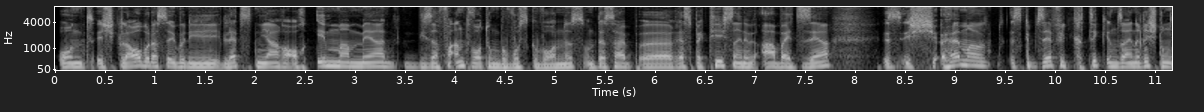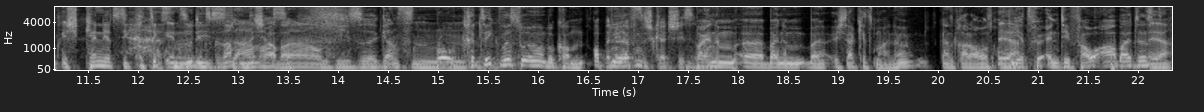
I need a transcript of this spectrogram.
Und ich glaube, dass er über die letzten Jahre auch immer mehr dieser Verantwortung bewusst geworden ist. Und deshalb äh, respektiere ich seine Arbeit sehr. Es, ich höre immer, es gibt sehr viel Kritik in seine Richtung. Ich kenne jetzt die Kritik Das in, so die insgesamt nicht, aber und diese ganzen... Bro, Kritik wirst du immer bekommen. Ob Wenn du in der Öffentlichkeit stehst bei immer. einem, äh, bei einem, bei, ich sag jetzt mal, ne, ganz geradeaus, ob Ja. du jetzt für NTV arbeitest Ja.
